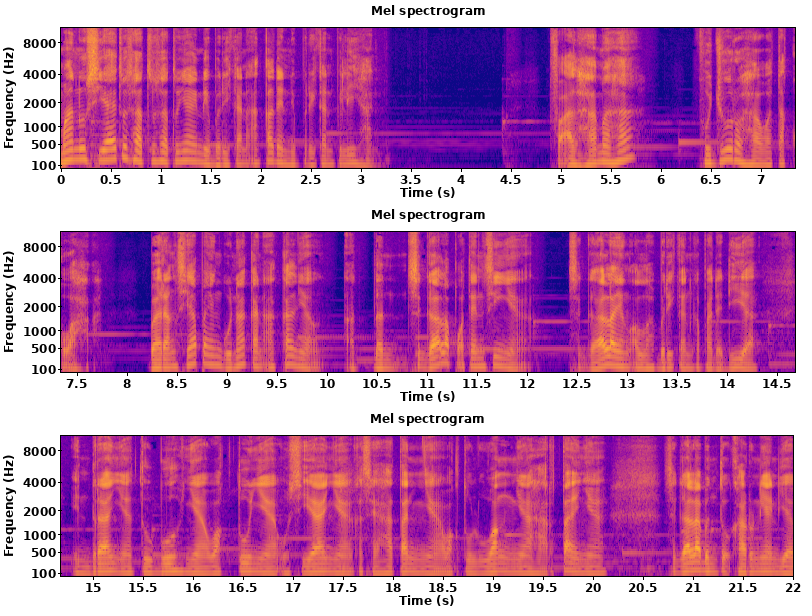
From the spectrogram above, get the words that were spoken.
manusia itu satu-satunya yang diberikan akal dan diberikan pilihan. Fa'alhamaha fujuraha wa taqwaha. Barang siapa yang gunakan akalnya dan segala potensinya, segala yang Allah berikan kepada dia, indranya, tubuhnya, waktunya, usianya, kesehatannya, waktu luangnya, hartanya, segala bentuk karunia yang dia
